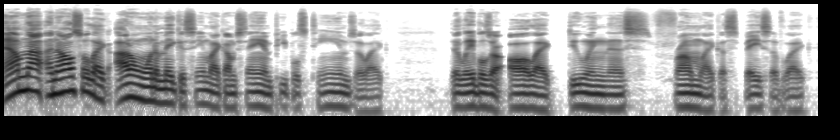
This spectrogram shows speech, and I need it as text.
and I'm not, and also like, I don't want to make it seem like I'm saying people's teams are like their labels are all like doing this from like a space of like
